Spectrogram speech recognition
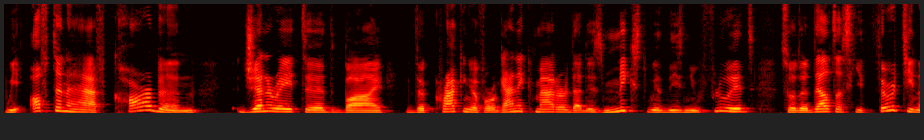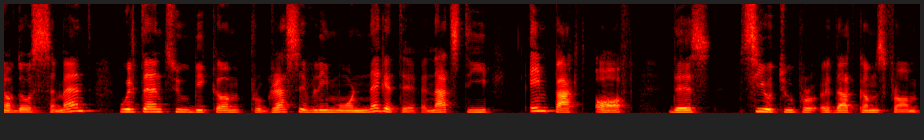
we often have carbon generated by the cracking of organic matter that is mixed with these new fluids. So the delta C13 of those cement will tend to become progressively more negative. And that's the impact of this CO2 uh, that comes from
